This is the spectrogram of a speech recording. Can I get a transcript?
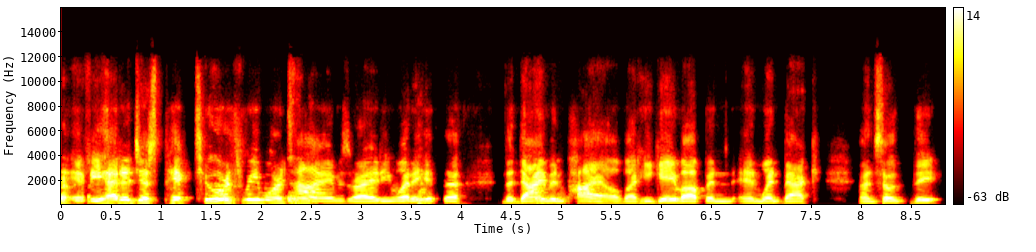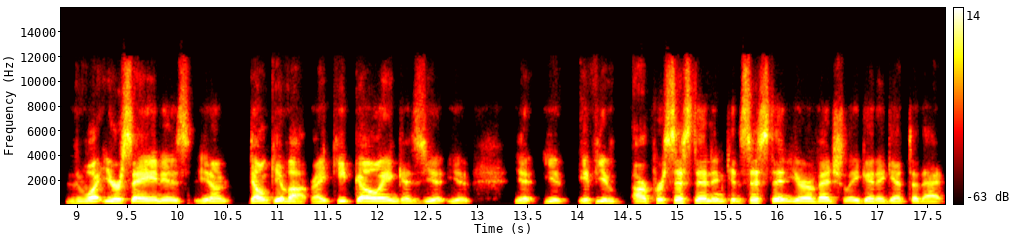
if he had to just pick two or three more times right he would have hit the the diamond pile but he gave up and and went back and so the what you're saying is you know don't give up right? Keep going because you you you, you if you are persistent and consistent you're eventually going to get to that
